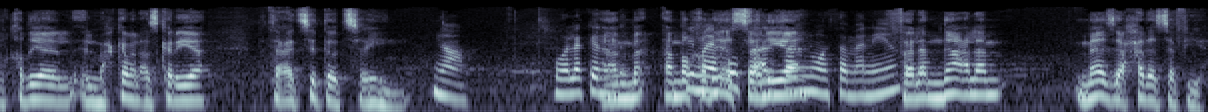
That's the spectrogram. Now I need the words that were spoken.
القضية المحكمة العسكرية بتاعت 96 نعم. ولكن أما- أما فيما القضية يخص الثانية 2008 فلم نعلم ماذا حدث فيها؟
